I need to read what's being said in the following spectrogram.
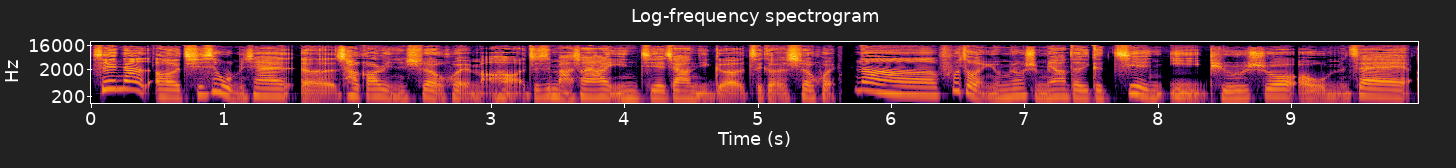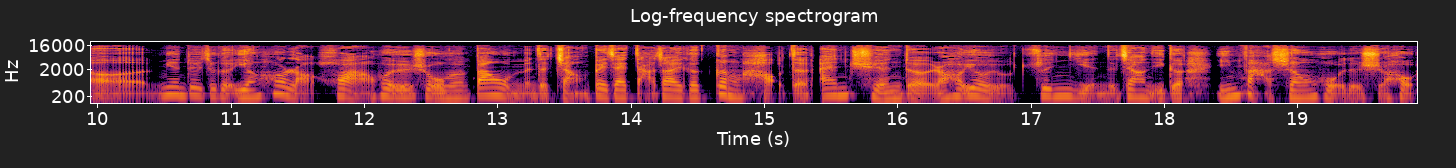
所以那呃，其实我们现在呃超高龄社会嘛哈，就是马上要迎接这样的一个这个社会。那副总有没有什么样的一个建议？比如说呃，我们在呃面对这个延后老化，或者说我们帮我们的长辈在打造一个更好的、安全的，然后又有尊严的这样的一个银发生活的时候，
